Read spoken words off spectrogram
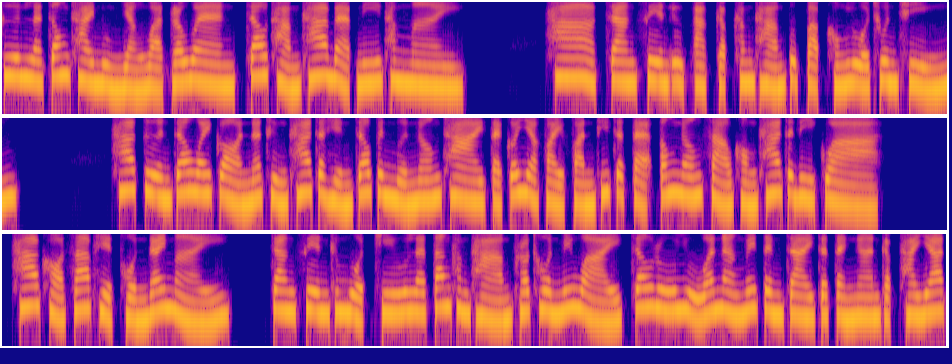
ขึ้น และจ้องชายหนุ่มอย่างหวาดระแวง เจ้าถามข้าแบบนี้ทำไมข้าจางเซียนอึกอักกับคำถามปุบปับของหลัวชวนชิง ข้าเตือนเจ้าไว้ก่อนนะถึงข้าจะเห็นเจ้าเป็นเหมือนน้องชาย แต่ก็อย่าใฝ่ฝันที่จะแตะต้องน้องสาวของข้าจะดีกว่า ข้าขอทราบเหตุผลได้ไหม จางเซียนขมวดคิ้วและตั้งคำถามเพราะทนไม่ไหว เจ้ารู้อยู่ว่านางไม่เต็มใจจะแต่งงานกับทายาท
